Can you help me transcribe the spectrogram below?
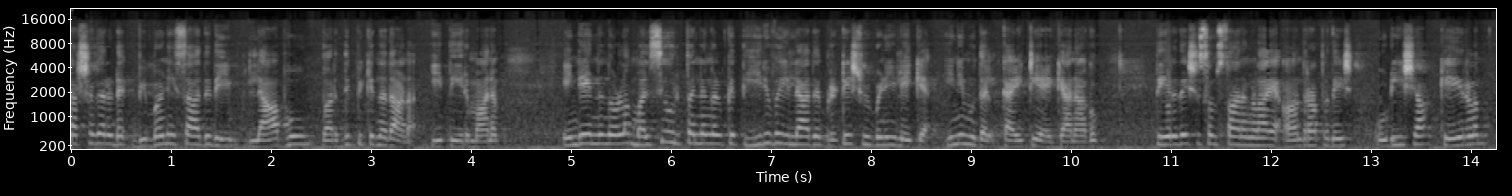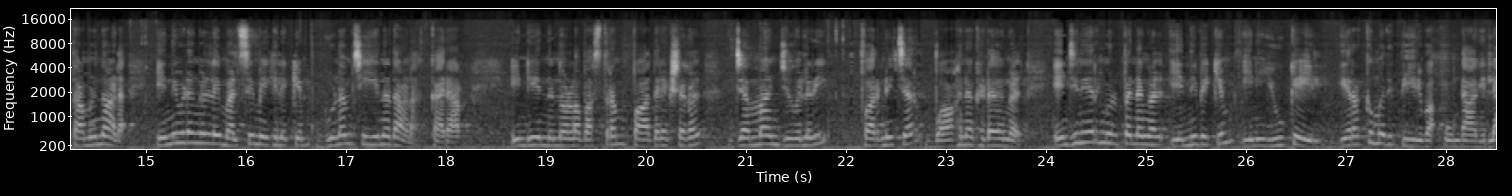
കർഷകരുടെ വിപണി സാധ്യതയും ലാഭവും വർദ്ധിപ്പിക്കുന്നതാണ് ഈ തീരുമാനം. ഇന്ത്യയിൽ നിന്നുള്ള മത്സ്യ ഉൽപ്പന്നങ്ങൾക്ക് തീരുവയില്ലാതെ ബ്രിട്ടീഷ് വിപണിയിലേക്ക് ഇനി മുതൽ കയറ്റി അയക്കാനാകും. തീരദേശ സംസ്ഥാനങ്ങളായ ആന്ധ്രാപ്രദേശ് ഒഡീഷ കേരളം തമിഴ്നാട് എന്നിവിടങ്ങളിലെ മത്സ്യമേഖലയ്ക്കും ഗുണം ചെയ്യുന്നതാണ് കരാർ. ഇന്ത്യയിൽ നിന്നുള്ള വസ്ത്രം പാദരക്ഷകൾ ജമ്മാൻ ജുവലറി ഫർണിച്ചർ വാഹന ഘടകങ്ങൾ എഞ്ചിനീയറിംഗ് ഉൽപ്പന്നങ്ങൾ എന്നിവയ്ക്കും ഇനി യു കെയിൽ ഇറക്കുമതി തീരുവ ഉണ്ടാകില്ല.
